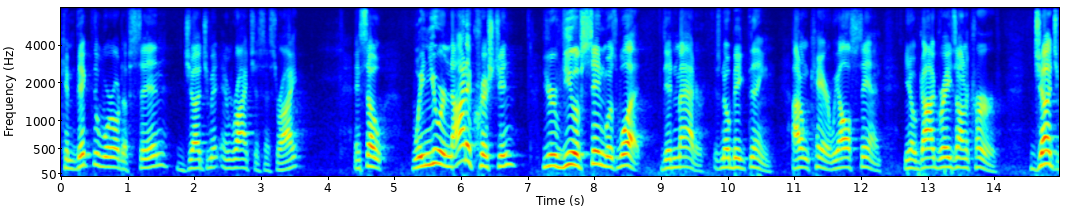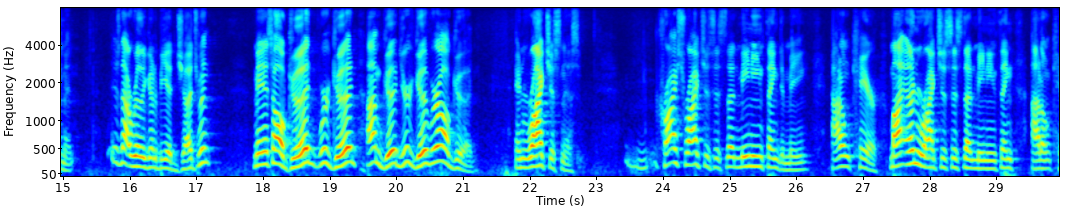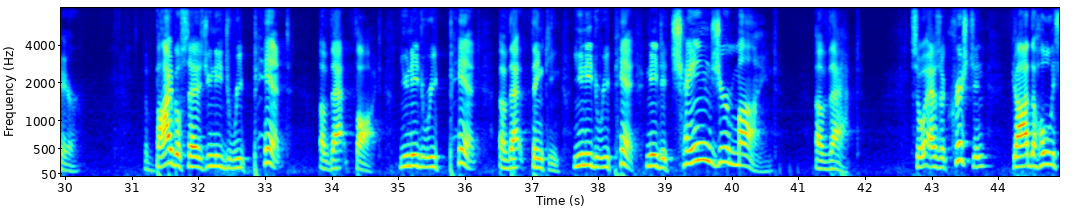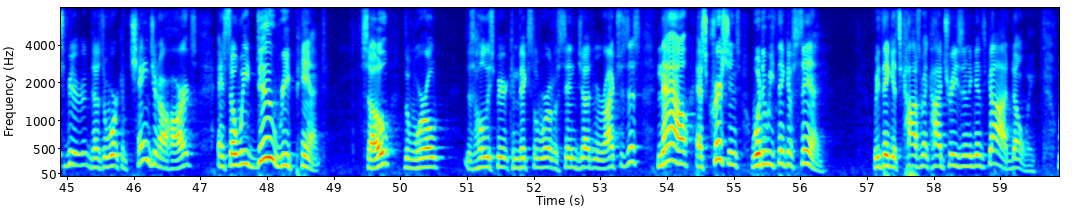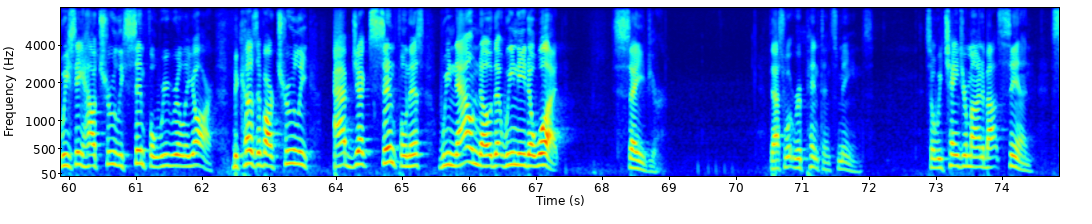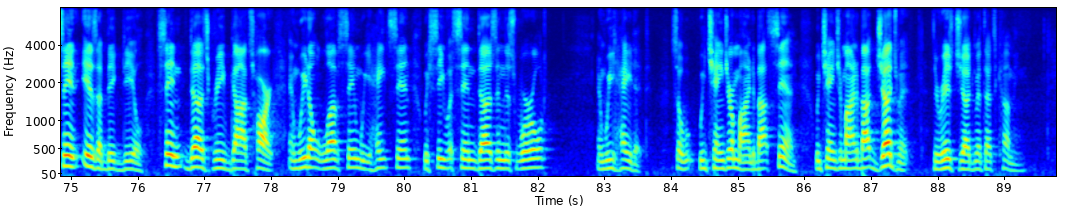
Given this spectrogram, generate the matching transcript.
Convict the world of sin, judgment, and righteousness, right? And so when you were not a Christian, your view of sin was what? Didn't matter. It's no big thing. I don't care. We all sin. You know, God grades on a curve. Judgment. There's not really going to be a judgment. Man, it's all good. We're good. I'm good. You're good. We're all good. And righteousness. Christ's righteousness doesn't mean anything to me. I don't care. My unrighteousness doesn't mean anything. I don't care. The Bible says you need to repent of that thought. You need to repent of that thinking. You need to repent. You need to change your mind of that. So, as a Christian, God, the Holy Spirit, does the work of changing our hearts, and so we do repent. So, the world, the Holy Spirit convicts the world of sin, judgment, righteousness. Now, as Christians, what do we think of sin? We think it's cosmic high treason against God, don't we? We see how truly sinful we really are. Because of our truly abject sinfulness, we now know that we need a what? Savior. That's what repentance means. So we change your mind about sin. Sin is a big deal. Sin does grieve God's heart. And we don't love sin. We hate sin. We see what sin does in this world, and we hate it. So we change our mind about sin. We change our mind about judgment. There is judgment that's coming.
